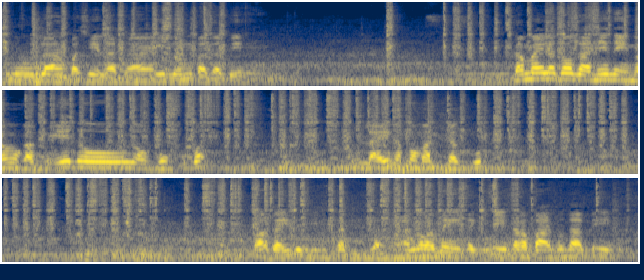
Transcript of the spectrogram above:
Sinulang pa sila sa ilong kagabi. Kamay na to ganin eh, no? Gabi, eh, do, naubog ko ba? Ulay na pamatdag ko. Bagay, itag- ano kami, tag-isa ka baso dati eh.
